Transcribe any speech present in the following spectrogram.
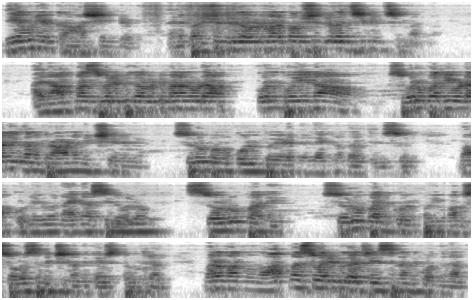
దేవుని యొక్క ఆశ ఏంటో ఆయన పరిశుద్ధులుగా కాబట్టి మన పరిశుద్ధులుగా జీవించమన్న ఆయన ఆత్మస్వరూపి కాబట్టి మనం కూడా కోల్పోయిన స్వరూపాన్ని ఇవ్వడానికి తన ప్రాణం ఇచ్చేయడమే. స్వరూపము కోల్పోయడమే లేఖనాలు తెలుసు మాకు నీవు నాయన శిలువలో స్వరూపాన్ని స్వరూపాన్ని కోల్పోయి మాకు సొగసునిచ్చినందుకే స్తోత్రాలు. మనం మనం ఆత్మస్వరూపిగా చేసినందుకు వందనాలు.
